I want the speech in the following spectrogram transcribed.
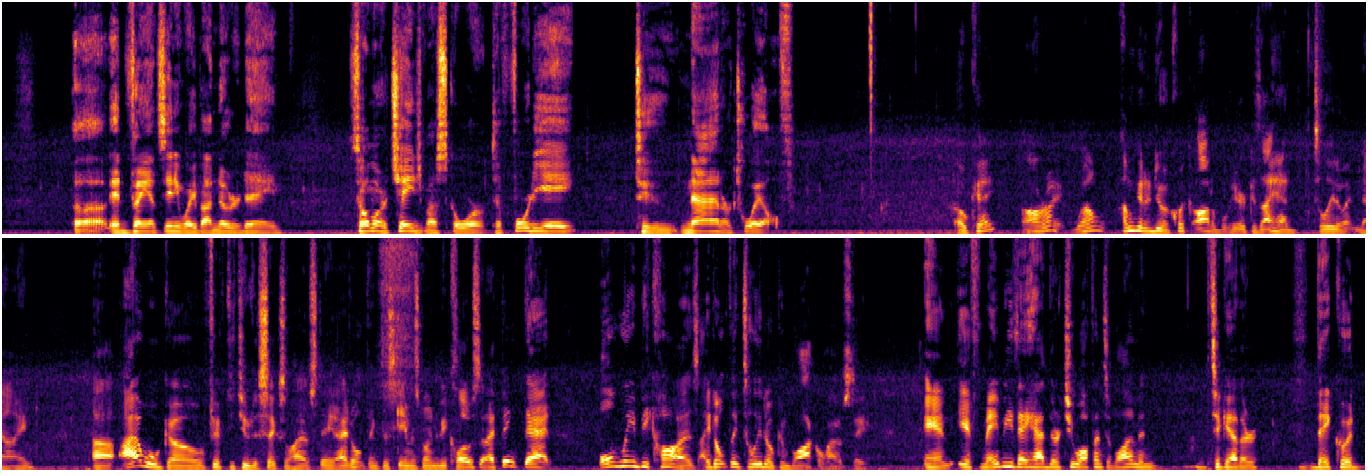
uh, advance anyway by Notre Dame. So I'm going to change my score to 48 to 9 or 12. Okay. All right. Well, I'm going to do a quick audible here because I had Toledo at nine. Uh, I will go 52 to six Ohio State. I don't think this game is going to be close, and I think that only because I don't think Toledo can block Ohio State. And if maybe they had their two offensive linemen together, they could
